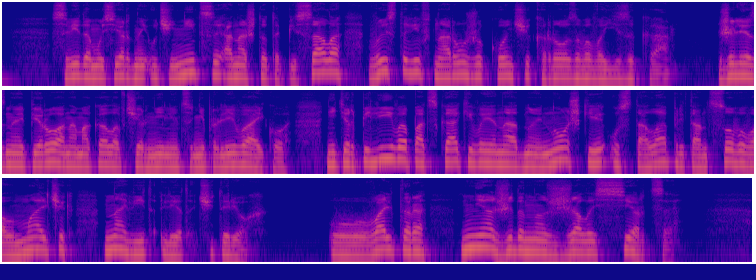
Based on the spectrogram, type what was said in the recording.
С видом усердной ученицы она что-то писала, выставив наружу кончик розового языка. Железное перо она макала в чернильницу непроливайку. Нетерпеливо подскакивая на одной ножке, у стола пританцовывал мальчик на вид лет четырех. У Вальтера неожиданно сжалось сердце.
